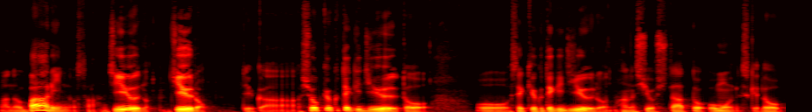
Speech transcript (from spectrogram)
あのバーリンのさ自由の自由論っていうか消極的自由と積極的自由論の話をしたと思うんですけど、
